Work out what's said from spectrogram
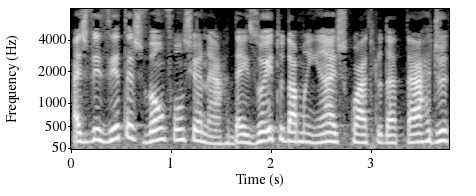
As visitas vão funcionar das 8 da manhã às 4 da tarde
